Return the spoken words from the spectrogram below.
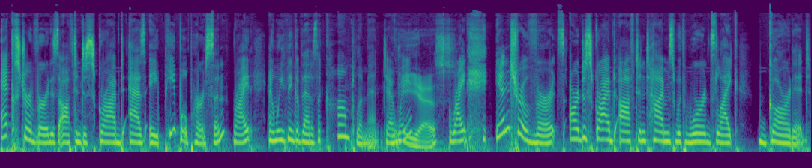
extrovert is often described as a people person, right? And we think of that as a compliment, don't we? Yes. right? Introverts are described oftentimes with words like guarded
